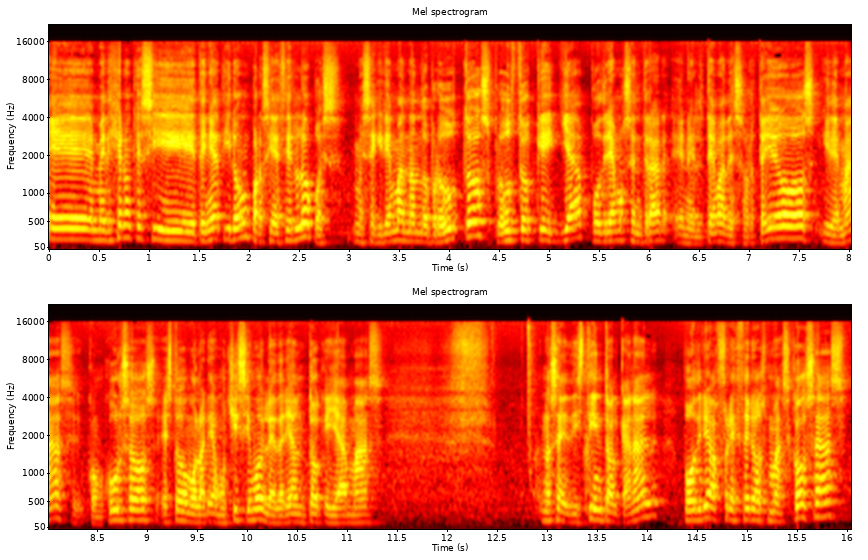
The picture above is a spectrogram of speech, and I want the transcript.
Eh, me dijeron que si tenía tirón, por así decirlo, pues me seguirían mandando productos, productos que ya podríamos entrar en el tema de sorteos y demás, concursos, esto molaría muchísimo y le daría un toque ya más, no sé, distinto al canal. Podría ofreceros más cosas,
